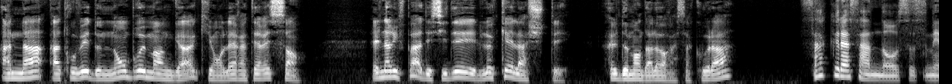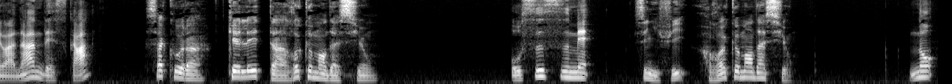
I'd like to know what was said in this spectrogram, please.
Anna a trouvé de nombreux mangas qui ont l'air intéressants. Elle n'arrive pas à décider lequel acheter. Elle demande alors à Sakura Sakura-san Sakura, quelle est ta recommandation おすすめ signifie recommandation. の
